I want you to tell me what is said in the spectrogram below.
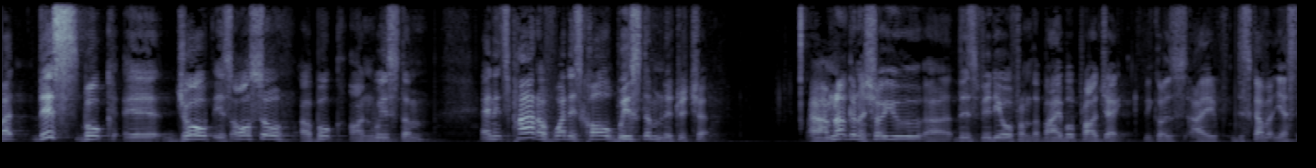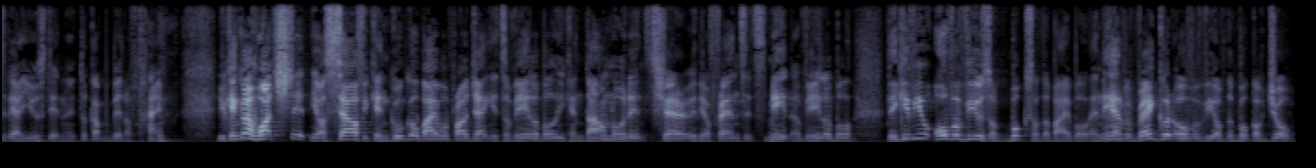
But this book, uh, Job, is also a book on wisdom, and it's part of what is called wisdom literature. Uh, I'm not going to show you uh, this video from the Bible Project because I discovered yesterday I used it and it took up a bit of time. You can go and watch it yourself. You can Google Bible Project, it's available. You can download it, share it with your friends, it's made available. They give you overviews of books of the Bible, and they have a very good overview of the book of Job.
